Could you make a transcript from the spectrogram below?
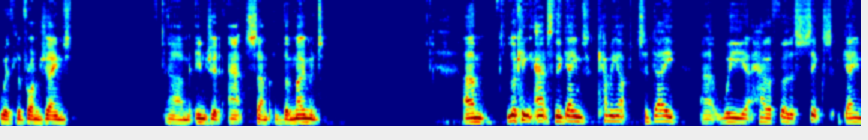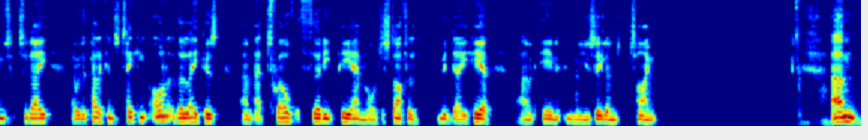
with LeBron James um, injured at um, the moment. Um, looking at the games coming up today, uh, we have a further six games today, uh, with the Pelicans taking on the Lakers um, at 12:30 p.m. or just after midday here um, in New Zealand time. Um,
